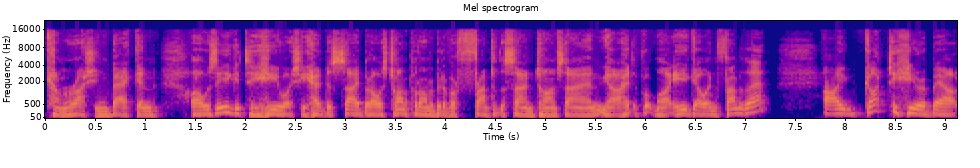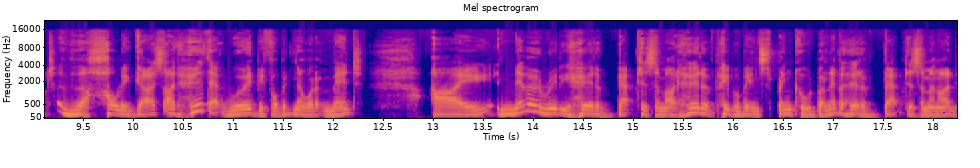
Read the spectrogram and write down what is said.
come rushing back. And I was eager to hear what she had to say, but I was trying to put on a bit of a front at the same time, saying, you know, I had to put my ego in front of that. I got to hear about the Holy Ghost. I'd heard that word before, but didn't know what it meant. I never really heard of baptism. I'd heard of people being sprinkled, but I never heard of baptism. And I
